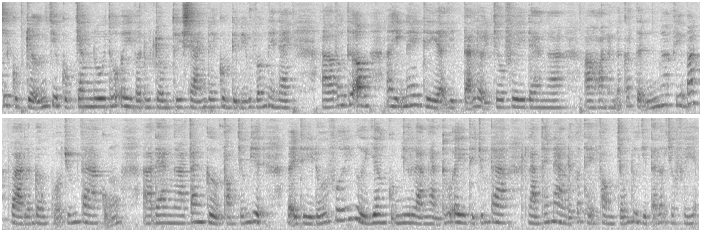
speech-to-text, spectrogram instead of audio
chi cục trưởng chi cục chăn nuôi thú y và nuôi trồng thủy sản để cùng tìm hiểu vấn đề này. À, vâng thưa ông, à, hiện nay thì à, dịch tả lợn châu Phi đang à, à hoàn thành ở các tỉnh phía Bắc và Lâm Đồng của chúng ta cũng à, đang à, tăng cường phòng chống dịch. Vậy thì đối với người dân cũng như là ngành thú y thì chúng ta làm thế nào để có thể phòng chống được dịch tả lợn châu Phi ạ?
